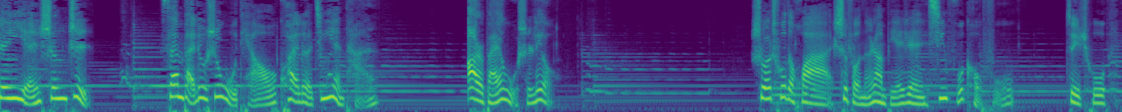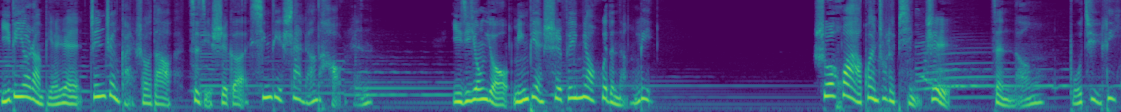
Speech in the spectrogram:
真言生智三百六十五条快乐经验谈二百五十六。说出的话是否能让别人心服口服？最初一定要让别人真正感受到自己是个心地善良的好人以及拥有明辨是非妙慧的能力。说话灌注了品质怎能不聚力？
